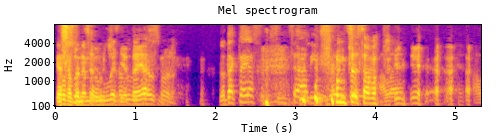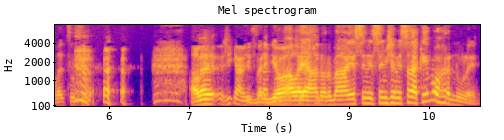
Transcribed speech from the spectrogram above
Já jsem to nemůžu vůbec to je jasný. No tak to je jasný, slunce a líny. Slunce samozřejmě. Ale, ale co. ale říkám, že Brďo, ale já normálně si myslím, že my jsme taky ohrnuli.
